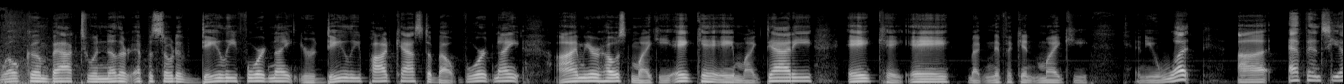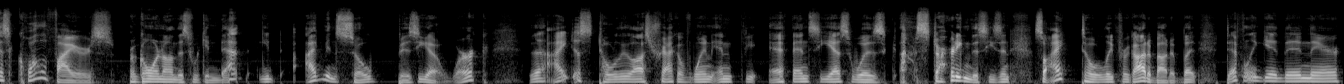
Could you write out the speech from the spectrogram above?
Welcome back to another episode of Daily Fortnite, your daily podcast about Fortnite. I'm your host, Mikey, aka Mike Daddy, aka Magnificent Mikey. And you know what? Uh, FNCS qualifiers are going on this weekend. That I've been so busy at work that I just totally lost track of when FNCS was starting the season. So I totally forgot about it. But definitely get in there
